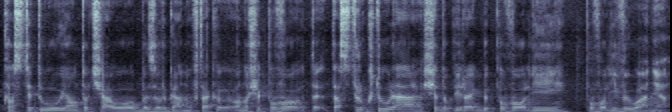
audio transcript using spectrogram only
konstytuują to ciało bez organów, tak? Ono się powo- ta struktura się dopiero jakby powoli, powoli wyłania.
